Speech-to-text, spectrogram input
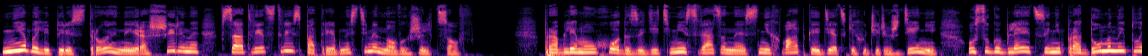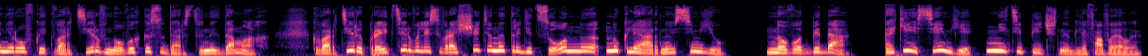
не были перестроены и расширены в соответствии с потребностями новых жильцов. Проблема ухода за детьми, связанная с нехваткой детских учреждений, усугубляется непродуманной планировкой квартир в новых государственных домах. Квартиры проектировались в расчете на традиционную нуклеарную семью. Но вот беда. Такие семьи нетипичны для фавелы.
